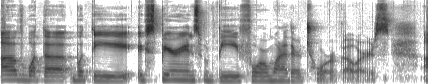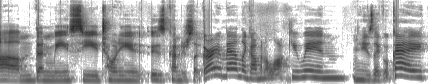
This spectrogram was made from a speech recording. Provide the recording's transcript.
of what the what the experience would be for one of their tour goers. Um, then we see Tony is kind of just like, all right, man, like I'm gonna lock you in, and he's like, okay.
